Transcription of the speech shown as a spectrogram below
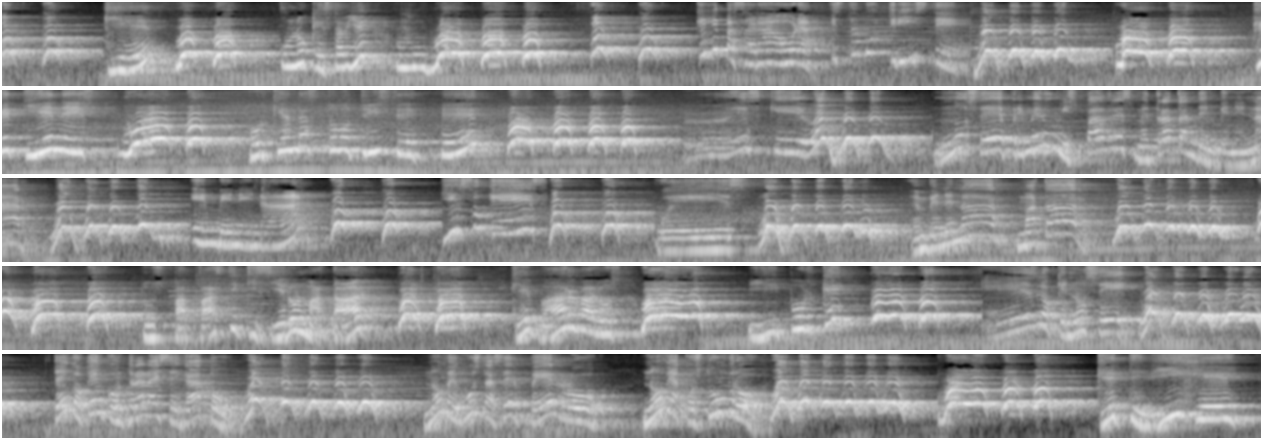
¿Quién? ¿Uno que está bien? Padres me tratan de envenenar. ¿Envenenar? ¿Y eso qué es? Pues... Envenenar, matar. ¿Tus papás te quisieron matar? ¡Qué bárbaros! ¿Y por qué? Es lo que no sé. Tengo que encontrar a ese gato. No me gusta ser perro. No me acostumbro. ¿Qué te dije?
